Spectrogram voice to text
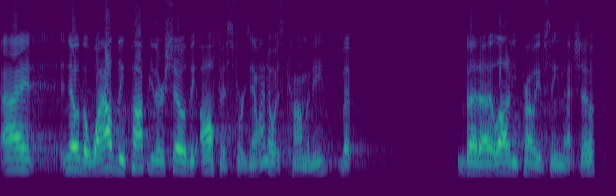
I know the wildly popular show, The Office, for example. I know it's comedy, but, but uh, a lot of you probably have seen that show.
